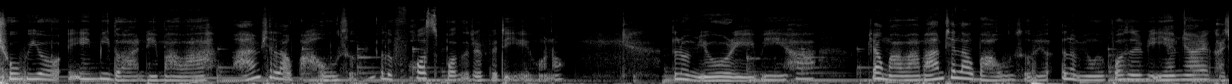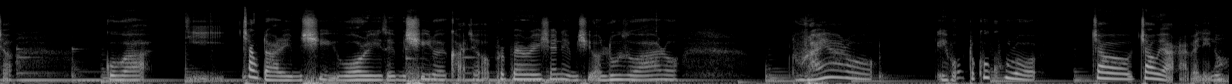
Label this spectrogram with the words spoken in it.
ချိုးပြီးတော့အေးမိသွားနေမှာပါဘာမှဖြစ်တော့ပါဘူးဆိုပြီးအဲ့လို false positivity တွေပေါ့နော်အဲ့လိုမျိုးတွေပြီးဟာပျောက်မှာပါဘာမှဖြစ်တော့ပါဘူးဆိုပြီးတော့အဲ့လိုမျိုး positivity အရင်များတဲ့ခါကျတော့ကိုကဒီကြောက်တာတွေမရှိ worry တွေမရှိတဲ့အခါကျတော့ preparation တွေမရှိတော့လူစွာကတော့ လူတိုင်းကတော့အေးပေါ့တခုခုတော့ကြောက်ကြောက်ရတာပဲလीနော်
